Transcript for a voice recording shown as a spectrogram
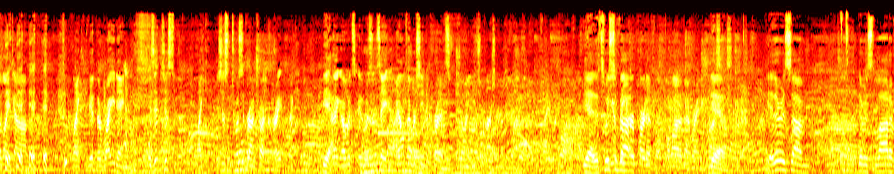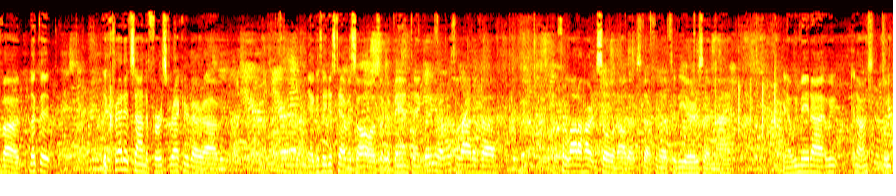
like, um, like the, the writing, is it just like it's just a Twisted Brown Trucker, right? Like, Yeah. Like I would, it wasn't say. I don't remember seeing the credits showing each person individually. if I recall. Yeah, the Twisted but you were Brown. part of like, a lot of that writing Yeah. process. Yeah, there was um, there was a lot of uh, like the the credits on the first record are um, yeah, because they just have us all as like a band thing. But you know, it was a lot of uh, put a lot of heart and soul and all that stuff, you know, through the years, and uh, you know, we made uh, we you know we.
